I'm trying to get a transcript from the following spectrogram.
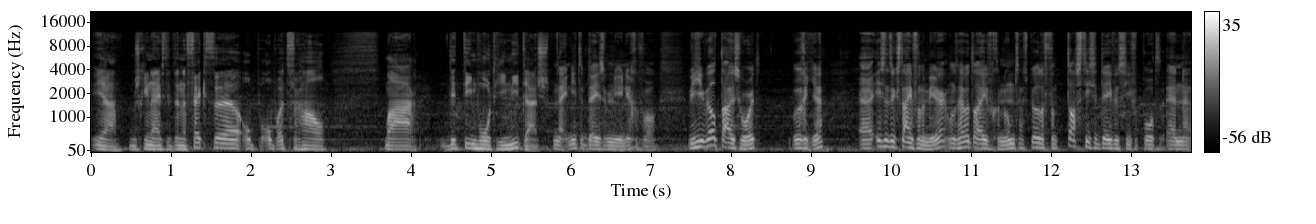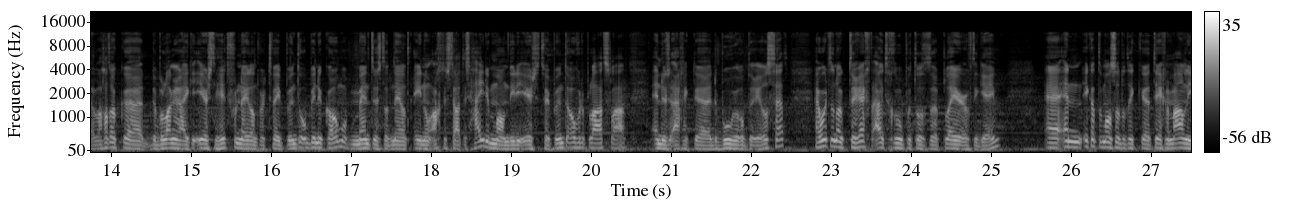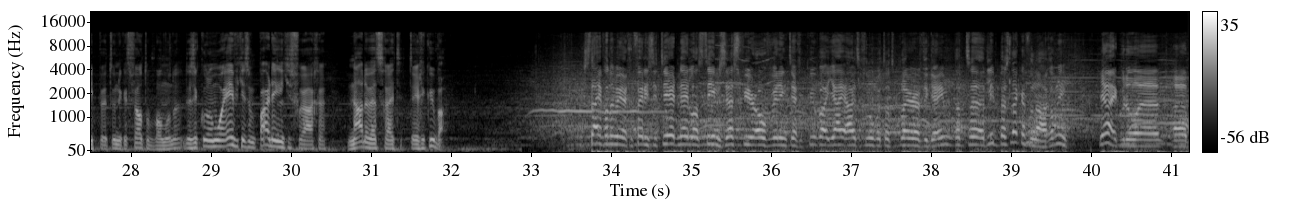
Ja, misschien heeft dit een effect op, op het verhaal. Maar dit team hoort hier niet thuis. Nee, niet op deze manier in ieder geval. Wie hier wel thuis hoort, bruggetje, eh, is natuurlijk Stijn van der Meer. Want we hebben het al even genoemd. Hij speelde een fantastische defensieve pot. En eh, we hadden ook eh, de belangrijke eerste hit voor Nederland waar twee punten op binnenkomen. Op het moment dus dat Nederland 1-0 achter staat, is hij de man die de eerste twee punten over de plaats slaat. En dus eigenlijk de, de boel weer op de rails zet. Hij wordt dan ook terecht uitgeroepen tot player of the game. En ik had de mazzel dat ik tegen hem aanliep toen ik het veld opwandelde. Dus ik kon hem mooi eventjes een paar dingetjes vragen na de wedstrijd tegen Cuba. Stijn van der Meer, gefeliciteerd. Nederlands team, 6-4 overwinning tegen Cuba. Jij uitgeroepen tot player of the game. Dat, eh, het liep best lekker vandaag, of niet? Ja, ik bedoel,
